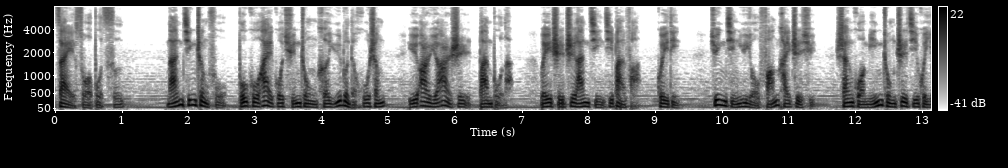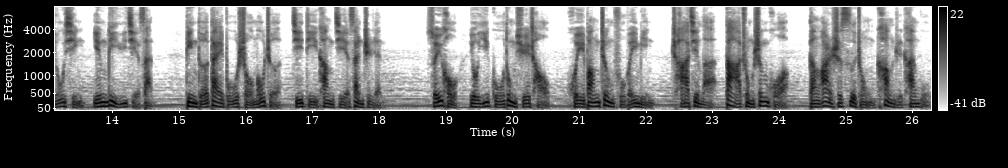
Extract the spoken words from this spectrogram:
在所不辞。南京政府不顾爱国群众和舆论的呼声，于二月二十日颁布了维持治安紧急办法，规定军警遇有妨害秩序、煽惑民众之集会游行，应立于解散；并得逮捕首谋者及抵抗解散之人。随后又以鼓动学潮、毁谤政府为名，查禁了《大众生活》等二十四种抗日刊物，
